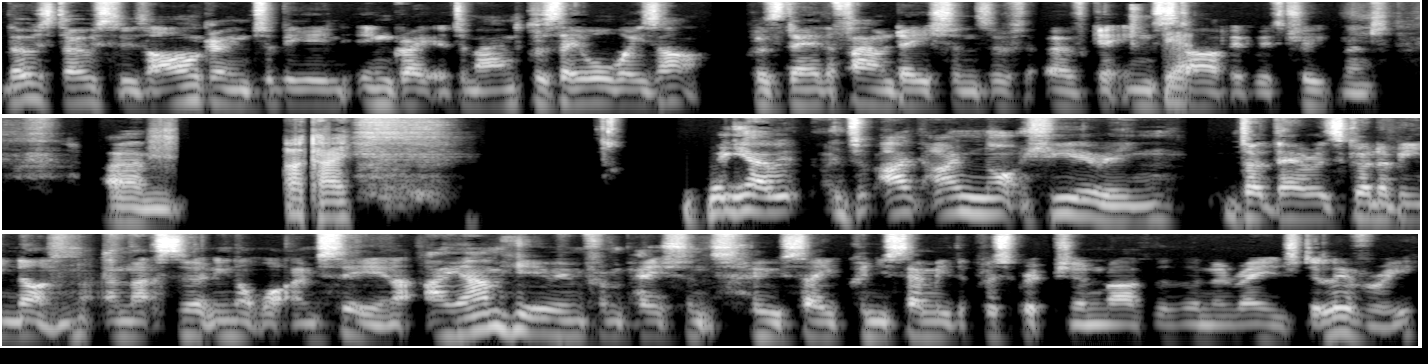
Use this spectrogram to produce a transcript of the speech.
those doses are going to be in, in greater demand because they always are because they're the foundations of, of getting started yeah. with treatment. Um, okay. But yeah, I, I'm not hearing that there is going to be none, and that's certainly not what I'm seeing. I am hearing from patients who say, "Can you send me the prescription rather than arrange delivery?"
